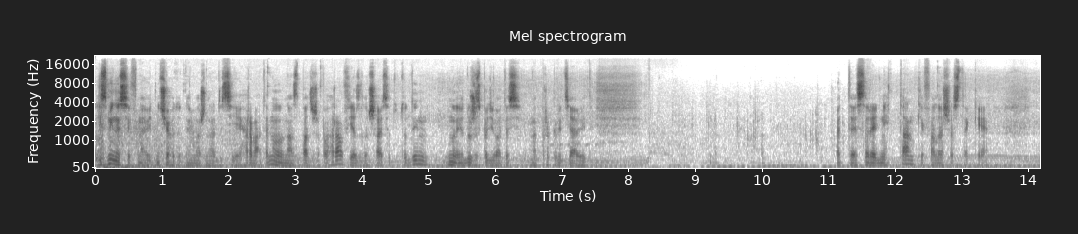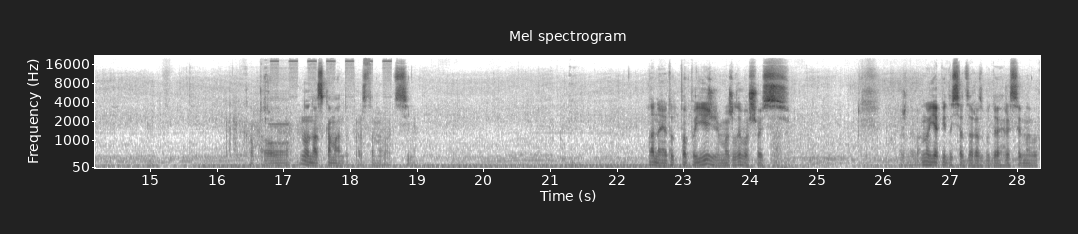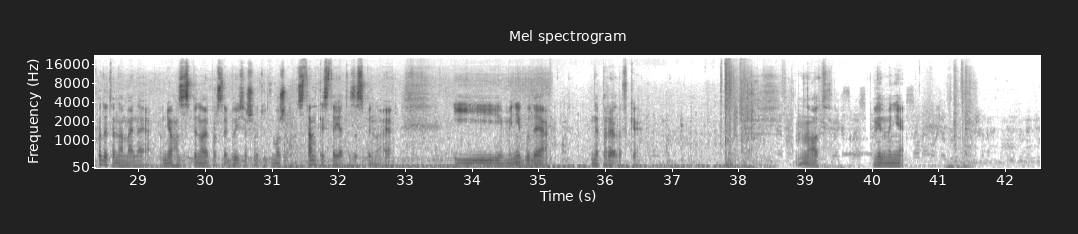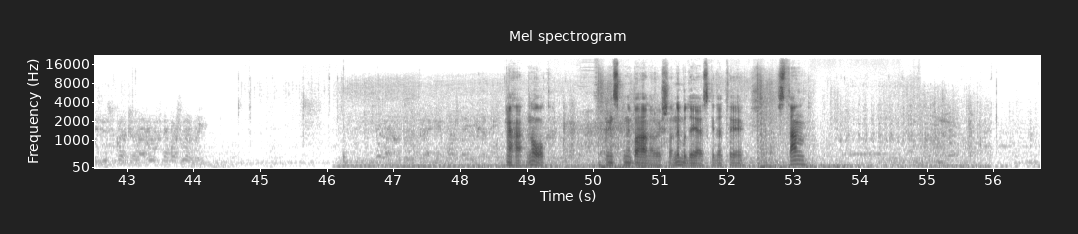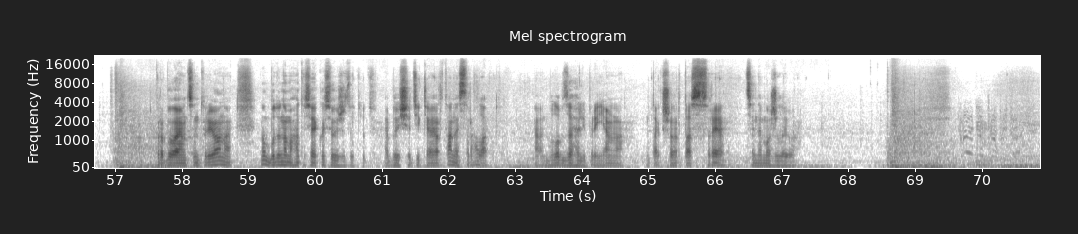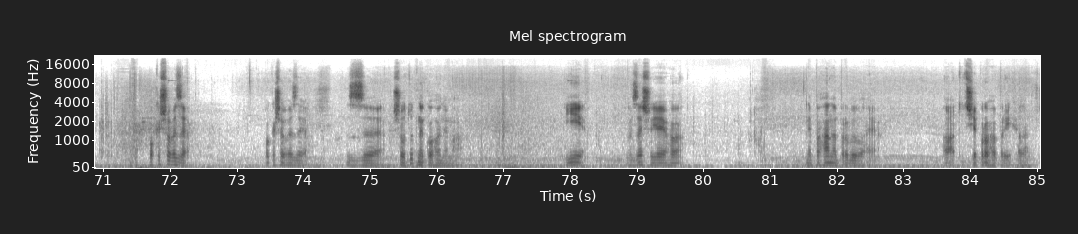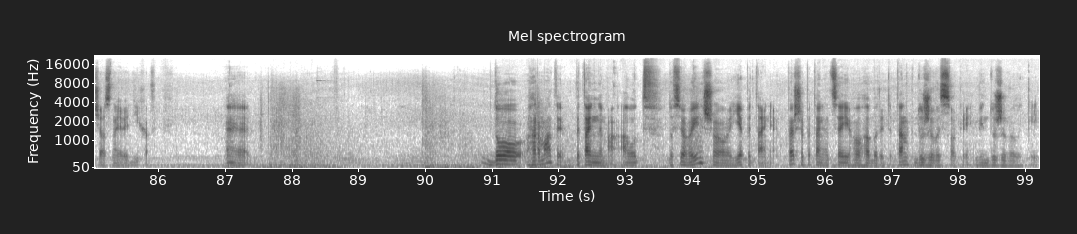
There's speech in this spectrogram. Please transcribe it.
Із мінусів навіть нічого тут не можна до цієї гармати. Ну, у нас бат вже пограв, я залишаюся тут один. Ну, я дуже сподіваюся на прикриття від ПТ середніх танків, але щось таке. О, ну, у нас команда просто молодці. Ладно, я тут по поїжджу, можливо, щось. Можливо. Ну, я 50 зараз буде агресивно виходити на мене. У нього за спиною просто я боюся, що тут можуть танки стояти за спиною. І мені буде непереливки. Ну от. Він мені Ага, ну ок. В принципі, непогано вийшло. Не буду я скидати стан. Пробиваємо Центуріона. Ну, буду намагатися якось вижити тут. Аби ще тільки арта не срала. Було б взагалі приємно. Так що арта сре, це неможливо. Поки що везе. Поки що везе. З що тут нікого нема. І везе, що я його непогано пробиваю. А, тут ще прога приїхала, вчасно я від'їхав. Е... До гармати питань нема, а от до всього іншого є питання. Перше питання це його габарити. Танк дуже високий, він дуже великий.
